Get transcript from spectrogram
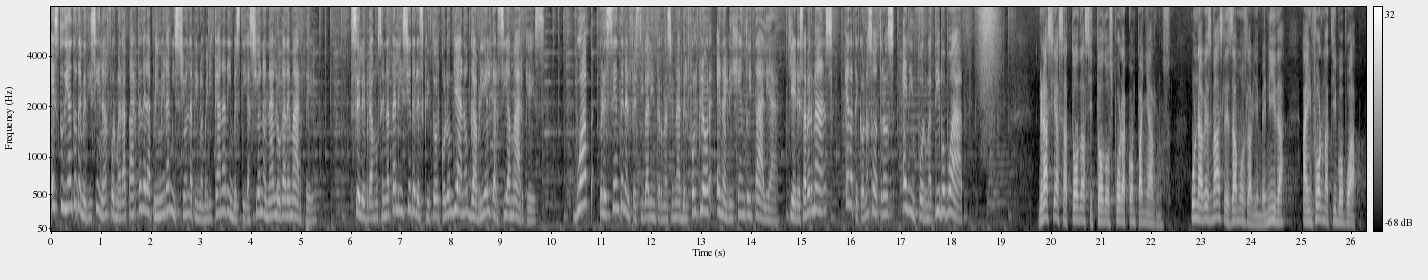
Estudiante de medicina formará parte de la primera misión latinoamericana de investigación análoga de Marte. Celebramos el natalicio del escritor colombiano Gabriel García Márquez. BUAP presente en el Festival Internacional del Folclore en Agrigento, Italia. ¿Quieres saber más? Quédate con nosotros en Informativo BUAP. Gracias a todas y todos por acompañarnos. Una vez más les damos la bienvenida a Informativo BUAP.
